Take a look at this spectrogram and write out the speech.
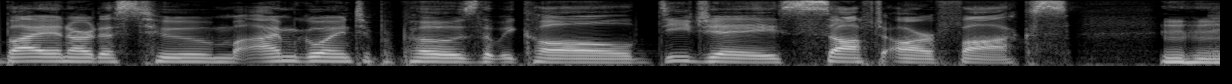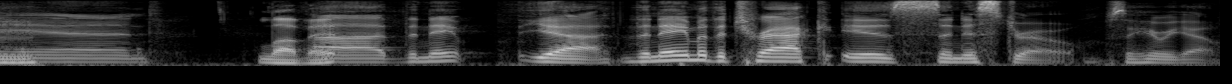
by an artist whom I'm going to propose that we call DJ Soft R Fox. And Love it. uh, the name yeah, the name of the track is Sinistro. So here we go.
